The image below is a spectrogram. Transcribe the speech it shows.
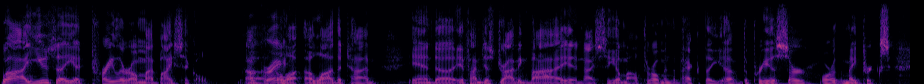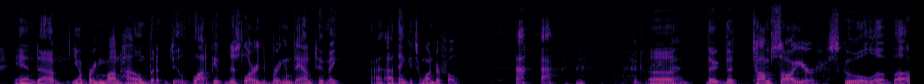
well, I use a, a trailer on my bicycle. Oh, great! Uh, a lot, a lot of the time, and uh, if I'm just driving by and I see them, I'll throw them in the back of the uh, the Prius or or the Matrix, and uh, you know bring them on home. But a lot of people just learn to bring them down to me. I, I think it's wonderful. Good for you, uh, man. The the Tom Sawyer School of uh,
